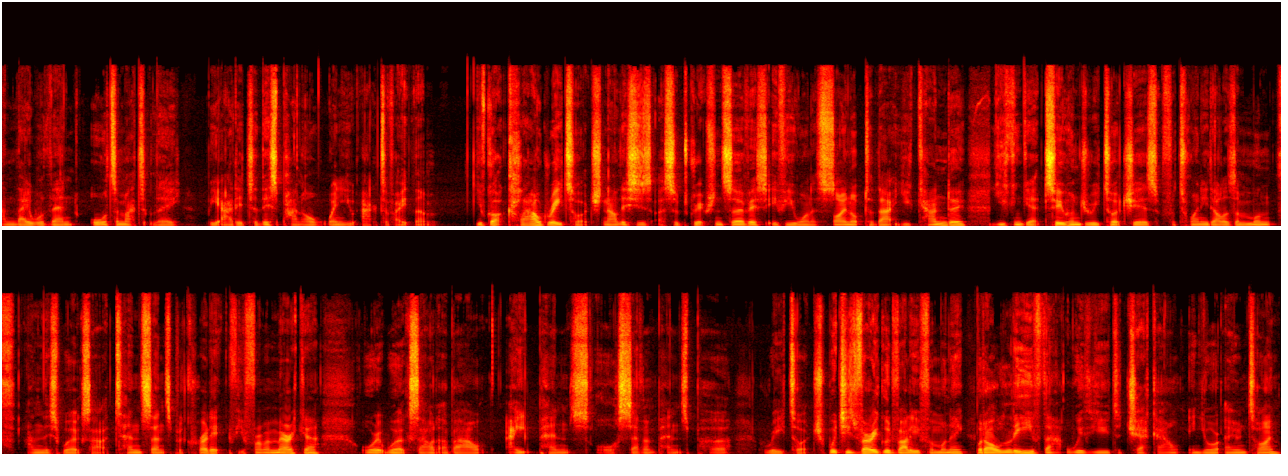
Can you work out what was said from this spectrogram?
and they will then automatically be added to this panel when you activate them. You've got Cloud Retouch. Now, this is a subscription service. If you want to sign up to that, you can do. You can get 200 retouches for $20 a month, and this works out at 10 cents per credit if you're from America, or it works out about 8 pence or 7 pence per retouch, which is very good value for money. But I'll leave that with you to check out in your own time.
